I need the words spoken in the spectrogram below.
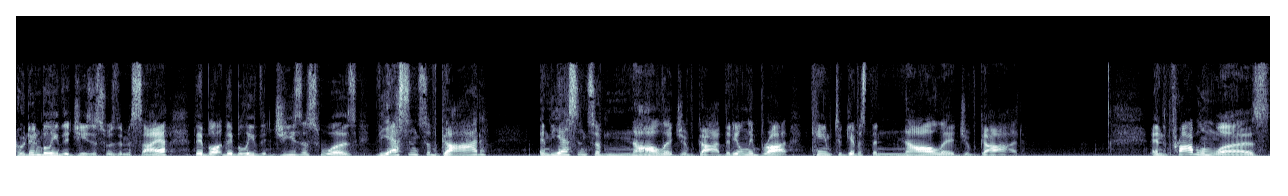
who didn't believe that Jesus was the Messiah. They, they believed that Jesus was the essence of God and the essence of knowledge of God, that he only brought, came to give us the knowledge of God. And the problem was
